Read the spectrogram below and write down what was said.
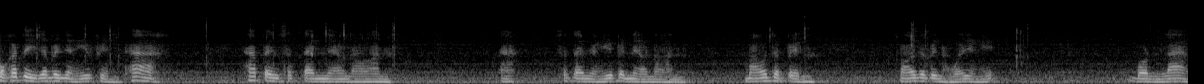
ปกติจะเป็นอย่างนี้ฟินถ้า ถ้าเป็นสแตมแนวนอนนะสแตมอย่างนี้เป็นแนวนอน เมาส์จะเป็น เมาส์จะเป็นหัวอย่างนี้ บนล่าง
